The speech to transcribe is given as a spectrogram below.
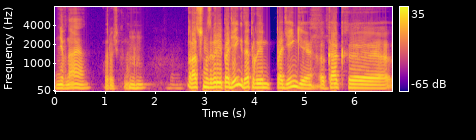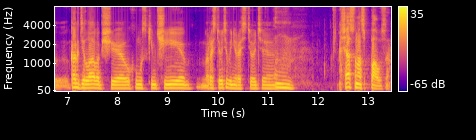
дневная выручка. Да. Угу раз уж мы заговорили про деньги, да, проговорим про деньги. Как, э, как дела вообще у хумус кимчи? Растете вы, не растете? Сейчас у нас пауза.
